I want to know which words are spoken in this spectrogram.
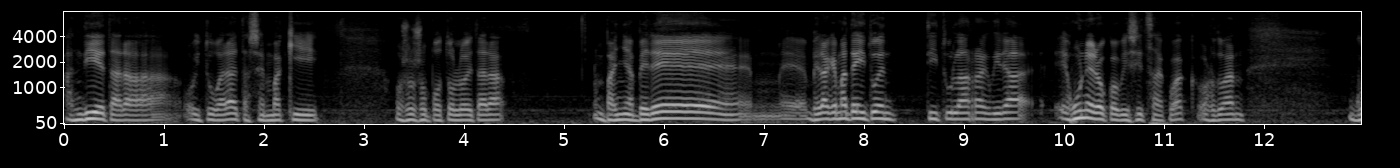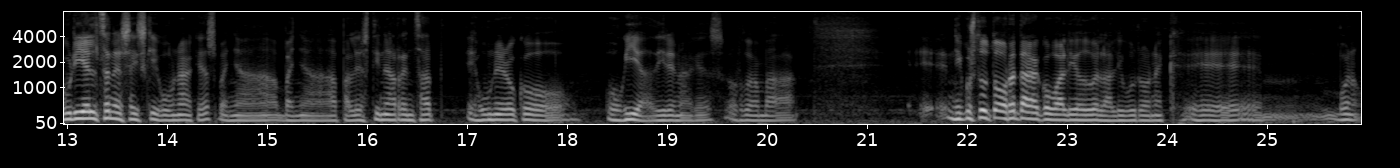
handietara ohitu gara eta zenbaki oso oso potoloetara baina bere e, berak ematen dituen titularrak dira eguneroko bizitzakoak. Orduan guri heltzen ez zaizkigunak, ez? Baina baina Palestinarrentzat eguneroko ogia direnak, ez? Orduan ba nik uste dut horretarako balio duela liburu honek. E, bueno,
